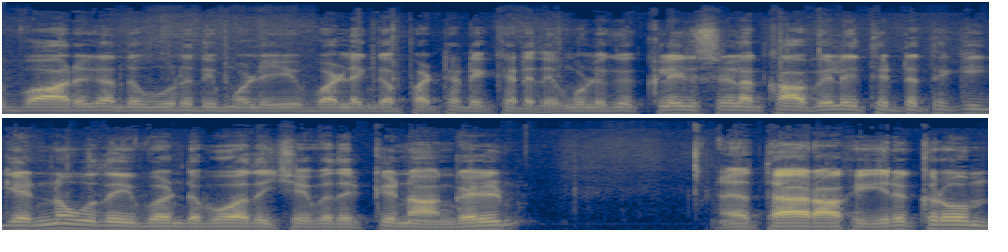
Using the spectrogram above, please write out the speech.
இவ்வாறு அந்த உறுதிமொழி வழங்கப்பட்டிருக்கிறது. உங்களுக்கு கிளீன் ஸ்ரீலங்கா வேலை திட்டத்துக்கு என்ன உதவி வேண்டுமோ அதை செய்வதற்கு நாங்கள் தயாராக இருக்கிறோம்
